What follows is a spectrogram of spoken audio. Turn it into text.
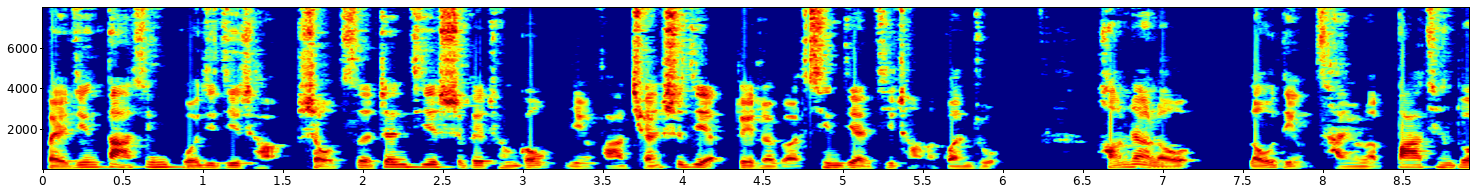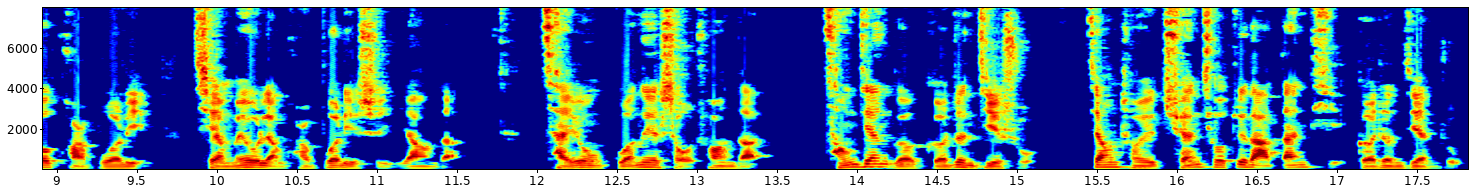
北京大兴国际机场首次真机试飞成功，引发全世界对这个新建机场的关注。航站楼楼顶采用了八千多块玻璃，且没有两块玻璃是一样的，采用国内首创的。层间隔隔震技术将成为全球最大单体隔震建筑。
